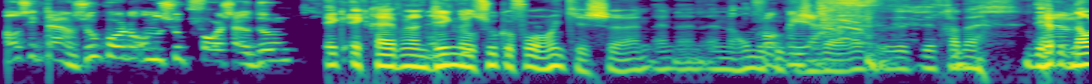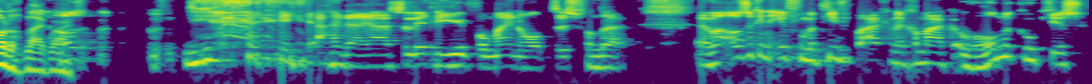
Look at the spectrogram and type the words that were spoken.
als ik daar een zoekwoordenonderzoek voor zou doen. Ik, ik ga even een jingle zoeken voor hondjes uh, en, en, en hondenkoekjes. Ja. En zo, dit, dit gaat, uh, die um, heb ik ehm, nodig blijkbaar. Als, ja, nou ja, ze liggen hier voor mijn hond, dus vandaar. Uh, maar als ik een informatieve pagina ga maken over hondenkoekjes.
